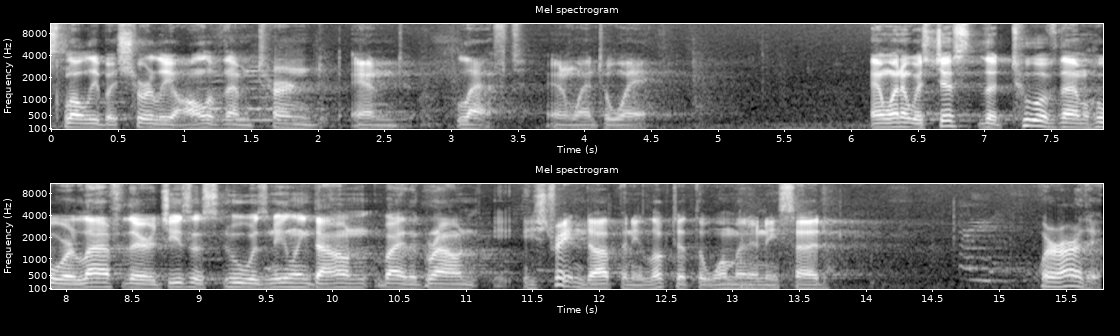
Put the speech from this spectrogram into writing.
Slowly but surely, all of them turned and left and went away. And when it was just the two of them who were left there, Jesus, who was kneeling down by the ground, he straightened up and he looked at the woman and he said, Where are they?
